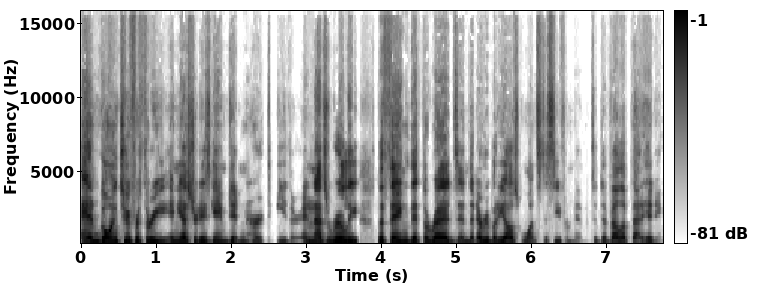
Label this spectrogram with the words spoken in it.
and going two for three in yesterday's game didn't hurt either. And that's really the thing that the Reds and that everybody else wants to see from him to develop that hitting.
